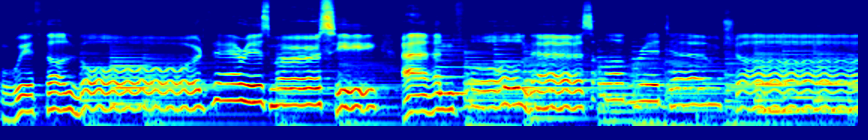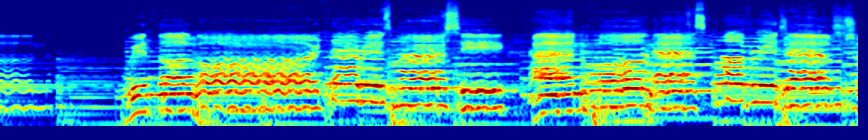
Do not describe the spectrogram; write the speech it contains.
With the Lord there is mercy and fullness of redemption. With the Lord mercy and fullness of redemption.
